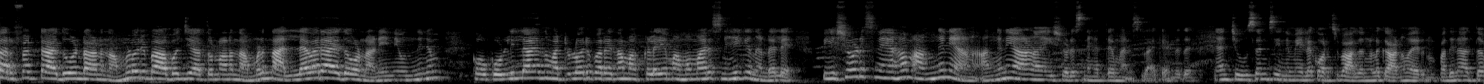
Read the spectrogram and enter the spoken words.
പെർഫെക്റ്റ് ആയതുകൊണ്ടാണ് നമ്മളൊരു പാപം ചെയ്യാത്തതുകൊണ്ടാണ് നമ്മൾ നല്ലവരായതുകൊണ്ടാണ്. ഇനി ഒന്നിനും കൊള്ളില്ല എന്ന് മറ്റുള്ളവർ പറയുന്ന മക്കളെയും അമ്മമാരെ സ്നേഹിക്കുന്നുണ്ട് അല്ലേ? അപ്പം ഈശോയുടെ സ്നേഹം അങ്ങനെയാണ്. അങ്ങനെയാണ് ഈശോയുടെ സ്നേഹത്തെ മനസ്സിലാക്കേണ്ടത്. ഞാൻ ചൂസൻ സിനിമയിലെ കുറച്ച് ഭാഗങ്ങൾ കാണുമായിരുന്നു. അപ്പം അതിനകത്ത്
